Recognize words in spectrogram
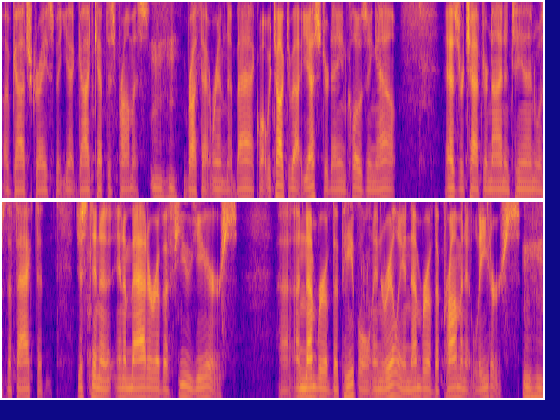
of God's grace, but yet God kept His promise, Mm-hmm. brought that remnant back. What we talked about yesterday in closing out Ezra chapter nine and ten was the fact that just in a in a matter of a few years, uh, a number of the people and really a number of the prominent leaders Mm-hmm.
